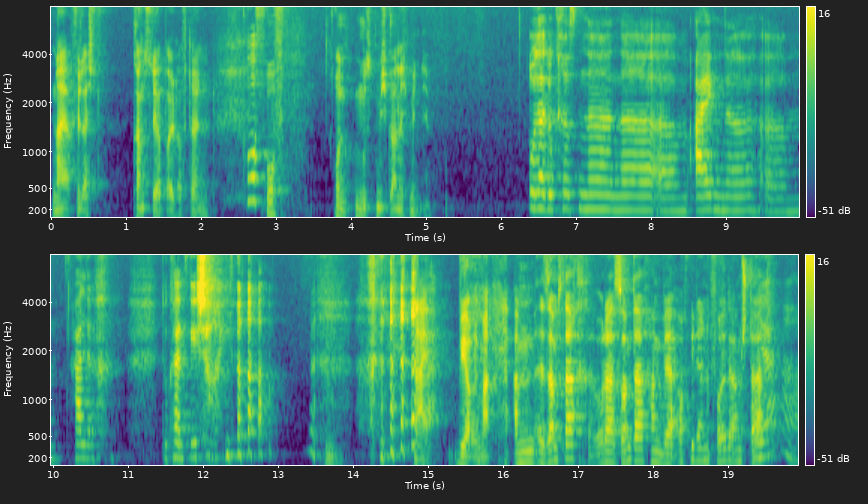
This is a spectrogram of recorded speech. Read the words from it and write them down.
Naja, vielleicht kannst du ja bald auf deinen Hof. Hof und musst mich gar nicht mitnehmen. Oder du kriegst eine, eine ähm, eigene ähm, Halle. Du kannst die Scheune haben. Naja, wie auch immer. Am äh, Samstag oder Sonntag haben wir auch wieder eine Folge am Start. Ja.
